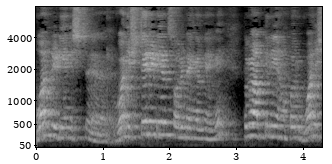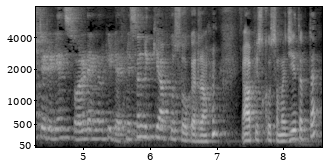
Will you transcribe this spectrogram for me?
one radian one steradian solid angle कहेंगे तो मैं आपके लिए यहाँ पर वन स्टेरेडियन सॉलिड एंगल की डेफिनेशन लिख के आपको शो कर रहा हूँ। आप इसको समझिए तब तक।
